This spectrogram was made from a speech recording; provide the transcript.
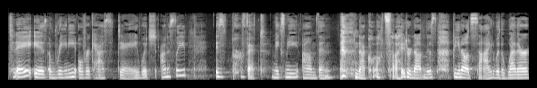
Today is a rainy, overcast day, which honestly is perfect. Makes me um, then not go outside or not miss being outside with the weather.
